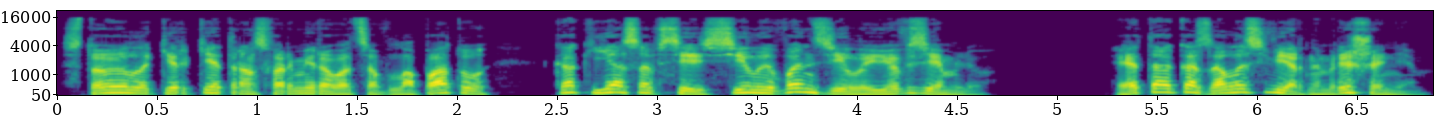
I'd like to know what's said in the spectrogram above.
Стоило кирке трансформироваться в лопату, как я со всей силы вонзил ее в землю. Это оказалось верным решением.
